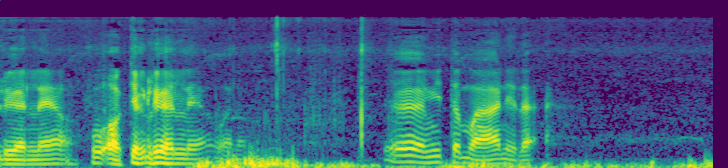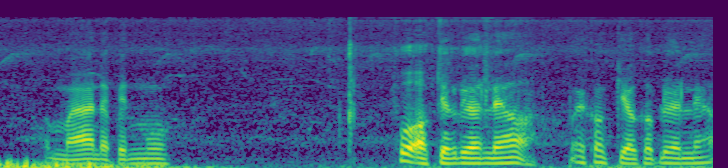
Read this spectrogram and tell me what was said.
เรือนแล้ว ผู้ออกจากเรือนแล้ววะนะเออมีตหมาเนี่ยแหละหมาน่เป็นมูผู้ออกจากเรือนแล้ว ไม่ข้องเกี่ยวกับเรือนแล้ว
